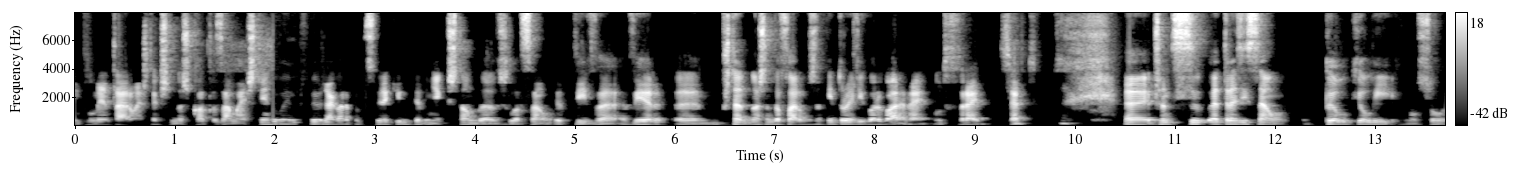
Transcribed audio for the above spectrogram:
implementaram esta questão das cotas há mais tempo. Já agora, para perceber aqui um bocadinho a questão da legislação, eu estive a ver, um, portanto, nós estamos a falar de uma legislação que entrou em vigor agora, não é? 1 de fevereiro, certo? Uh, portanto, se a transição, pelo que eu li, não sou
